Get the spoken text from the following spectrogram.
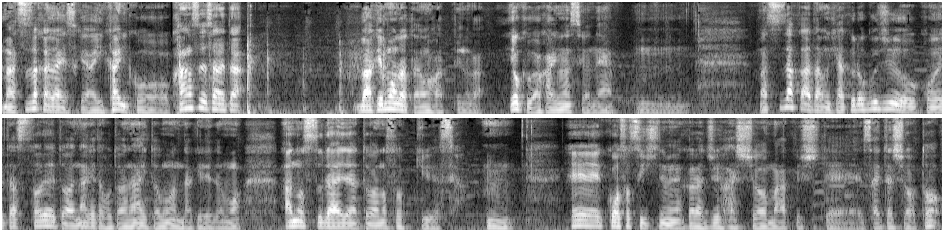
松坂大輔がいかにこう、完成された化け物だったのかっていうのがよくわかりますよね。うん。松坂は多分160を超えたストレートは投げたことはないと思うんだけれども、あのスライダーとあの速球ですよ。うん。えー、高卒1年目から18勝をマークして、最多勝と、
